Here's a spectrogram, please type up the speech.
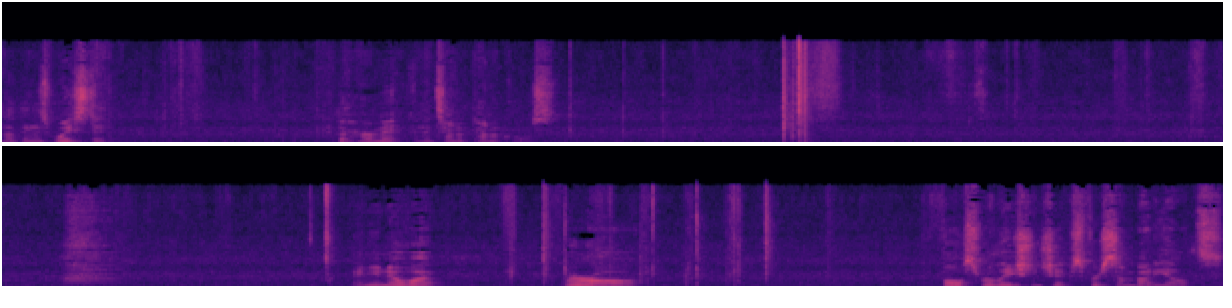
Nothing is wasted. The Hermit and the Ten of Pentacles. And you know what? We're all false relationships for somebody else.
